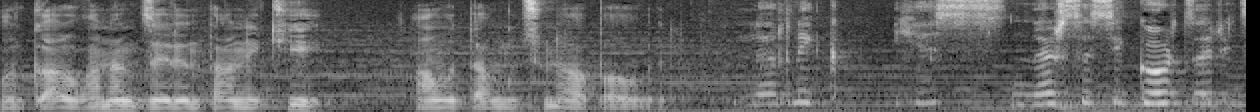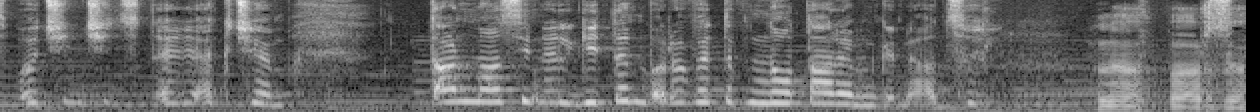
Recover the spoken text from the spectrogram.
որ կարողանանք ձեր ընտանիքի անվտանգությունը ապահովել։ Լեռնիկ, ես ներսեսի գործերից ոչինչից տեղյակ չեմ։ Տան մասին էլ գիտեմ, որովհետև նոտար եմ գնացել։ Լավ, բարձա։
